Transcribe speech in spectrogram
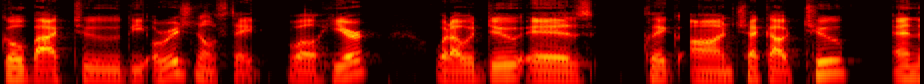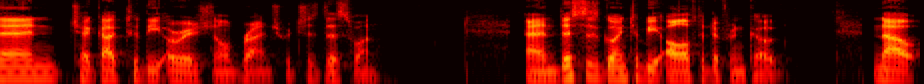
go back to the original state, well, here, what I would do is click on checkout to, and then check out to the original branch, which is this one. And this is going to be all of the different code. Now,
